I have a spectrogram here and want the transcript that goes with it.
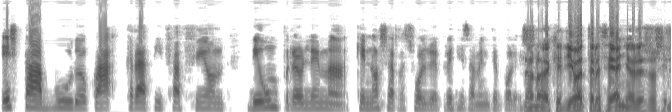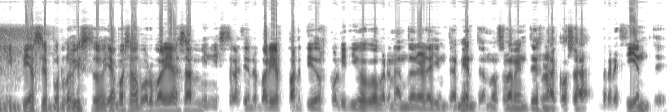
esta burocratización de un problema que no se resuelve precisamente por eso? No, no, es que lleva 13 años eso sin limpiarse, por lo visto, y ha pasado por varias administraciones, varios partidos políticos gobernando en el ayuntamiento. No solamente es una cosa reciente,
